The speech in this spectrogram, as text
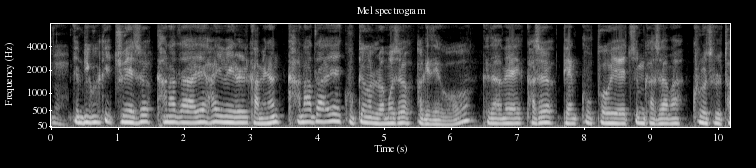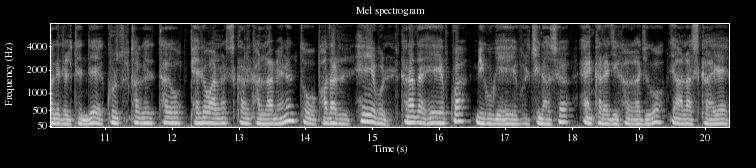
네. 미국 의 주에서 카나다의 하이웨이를 가면은 카나다의 국경을 넘어서 가게 되고 그 다음에 가서 밴쿠버에쯤 가서 아마 크루즈를 타게 될 텐데 크루즈를 타게 타고 배로 알라스카를 가려면은 또 바다를 해협을 카나다 해협과 미국의 해협을 지나서 앵카레지 가가지고 이 알라스카에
